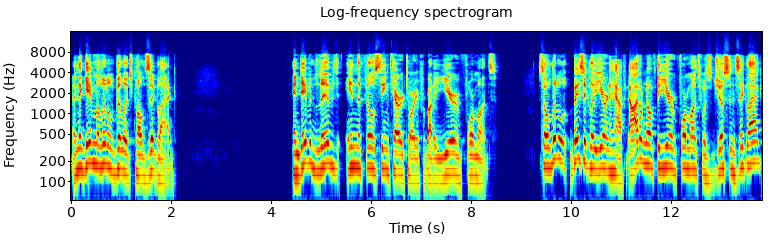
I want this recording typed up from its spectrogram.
and they gave him a little village called Ziklag. And David lived in the Philistine territory for about a year and four months. So little, basically a year and a half. Now I don't know if the year and four months was just in Ziklag,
